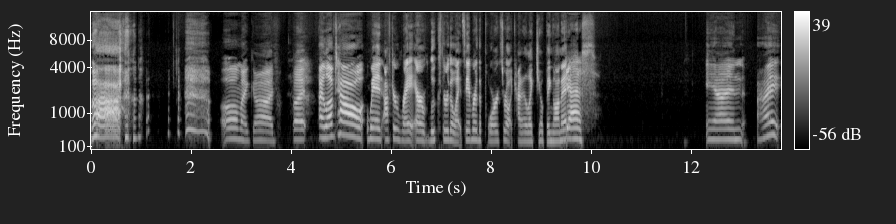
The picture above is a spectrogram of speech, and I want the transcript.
ah. oh my god! But I loved how when after Rey or Luke threw the lightsaber, the porgs were like kind of like jumping on it. Yes. And I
